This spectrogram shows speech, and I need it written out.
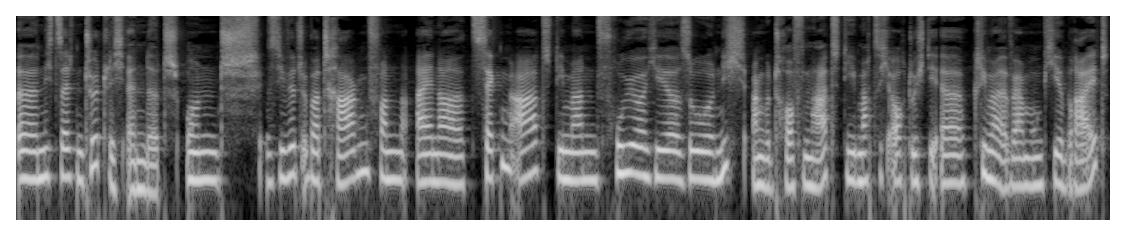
äh, nicht selten tödlich endet. Und sie wird übertragen von einer Zeckenart, die man früher hier so nicht angetroffen hat. Die macht sich auch durch die äh, Klimaerwärmung hier breit.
